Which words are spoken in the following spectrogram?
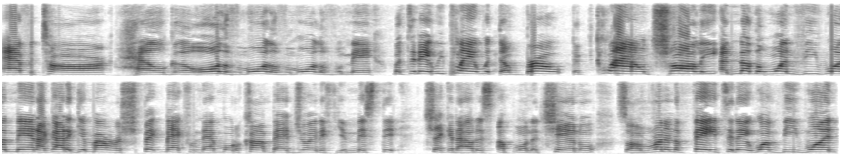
Avatar, Helga, all of them, all of them, all of them, man. But today we playing with the bro, the clown Charlie. Another 1v1, man. I gotta get my respect back from that Mortal Kombat joint. If you missed it, check it out. It's up on the channel. So I'm running a fade today, 1v1.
